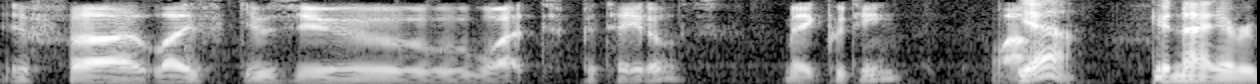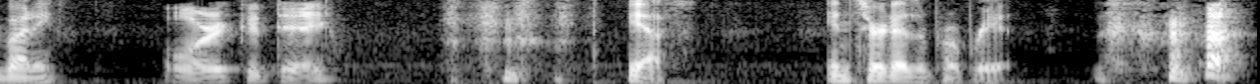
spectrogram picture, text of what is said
If uh, life gives you what potatoes, make poutine. Wow. Yeah. Good night, everybody. Or good day. Yes. Insert as appropriate.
